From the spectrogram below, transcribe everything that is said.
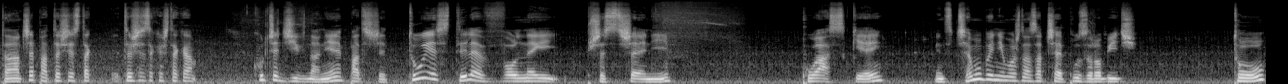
Ta naczepa też jest tak, też jest jakaś taka, kurczę dziwna, nie? Patrzcie, tu jest tyle wolnej przestrzeni płaskiej, więc czemu by nie można zaczepu zrobić tu?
